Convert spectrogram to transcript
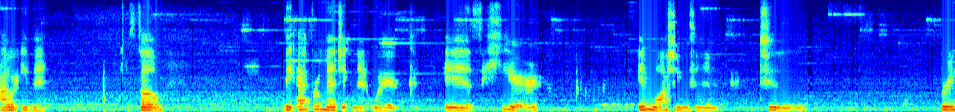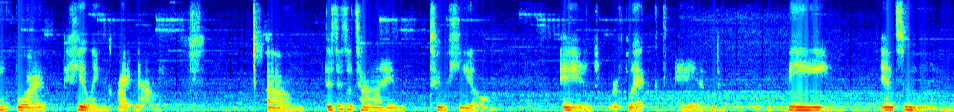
our event. So, the Afro Magic Network is here in Washington to bring forth healing right now. Um, this is a time to heal and reflect and be in tune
